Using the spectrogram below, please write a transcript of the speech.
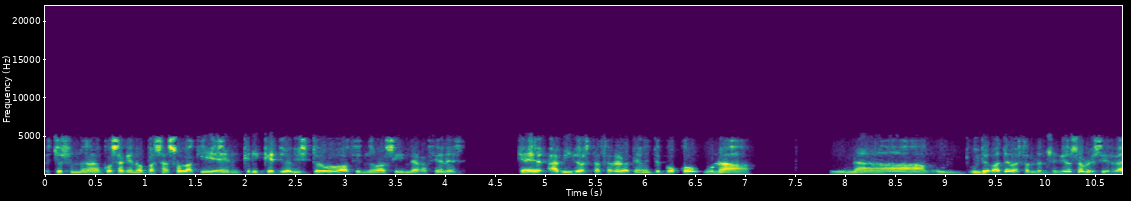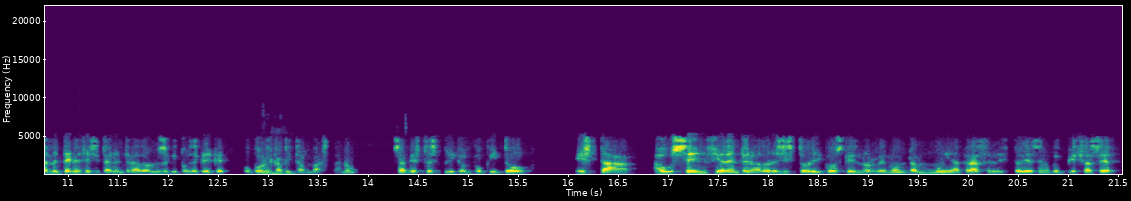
Esto es una cosa que no pasa solo aquí. ¿eh? En cricket yo he visto, haciendo así indagaciones, que ha habido hasta hace relativamente poco una, una, un, un debate bastante encendido sobre si realmente necesitan entrenador los equipos de cricket o con el capitán basta, ¿no? O sea que esto explica un poquito esta ausencia de entrenadores históricos que nos remontan muy atrás en la historia, sino que empieza a ser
